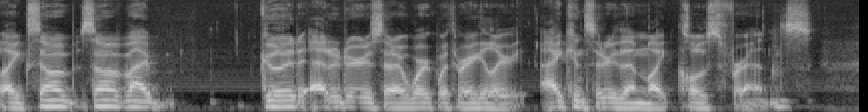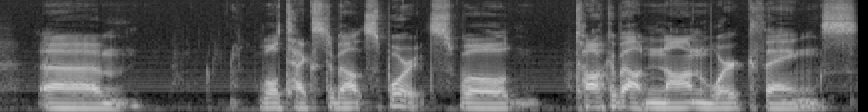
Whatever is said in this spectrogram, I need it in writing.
like some of some of my good editors that I work with regularly, I consider them like close friends. Um, we'll text about sports. We'll talk about non-work things,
